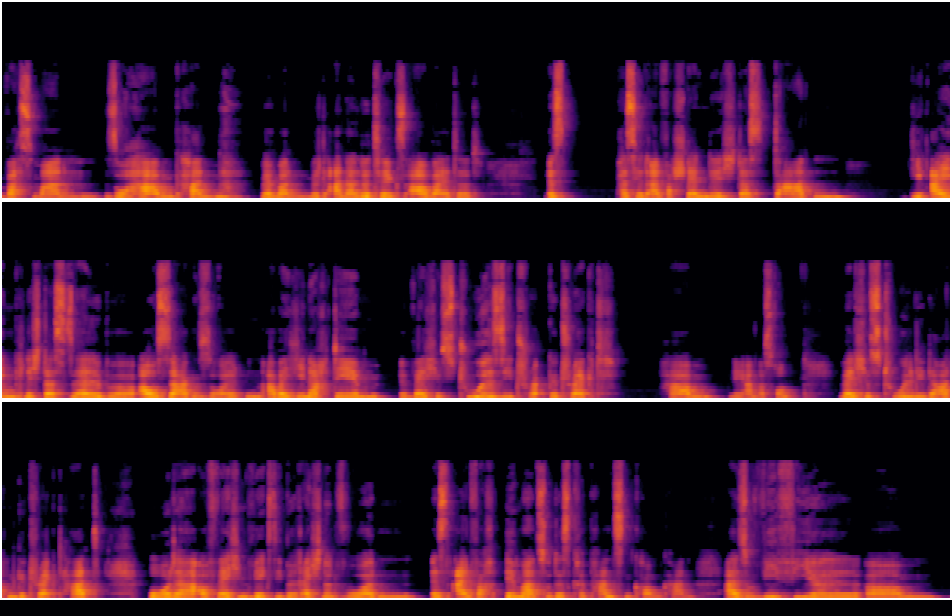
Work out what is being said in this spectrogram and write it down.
was man so haben kann, wenn man mit Analytics arbeitet. Es passiert einfach ständig, dass Daten die eigentlich dasselbe aussagen sollten, aber je nachdem, welches Tool sie getrackt haben, nee, andersrum, welches Tool die Daten getrackt hat oder auf welchem Weg sie berechnet wurden, es einfach immer zu Diskrepanzen kommen kann. Also wie viel, ähm,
